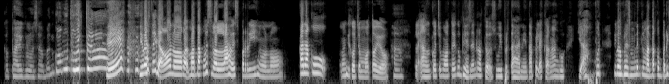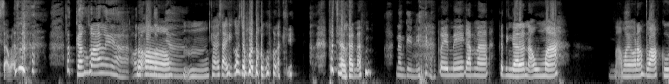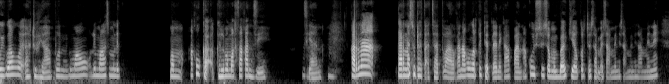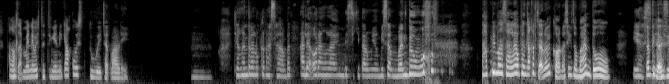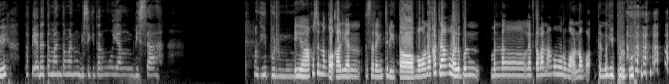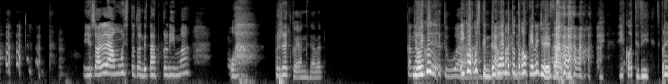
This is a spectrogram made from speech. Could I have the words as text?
Gak baik loh sahabat. Kamu buta. Eh, ya pasti gak ngono, kayak mataku wis lelah, wis perih ngono. Kan aku nganggo kacamata yo. Hah. Lek nganggo kacamata iku biasanya rada suwi bertahan tapi lek gak nganggo, ya ampun, 15 menit mataku perih sahabat. Tegang soalnya ya. Otot-ototnya. Mm-mm. Kayak saiki kacamataku lagi perjalanan Nang kene. Rene karena ketinggalan nak omah. Nak mau orang tuaku iku aku aduh ya ampun, aku mau 15 menit mem- aku gak gelem memaksakan sih. Sian. Hmm. Karena karena sudah tak jadwal, kan aku ngerti deadline kapan. Aku wis iso membagi aku kerja sampai sakmene sakmene sakmene, tanggal sakmene wis dadi ngene iki aku wis duwe jadwale. Hmm. Jangan terlalu keras sahabat. Ada orang lain di sekitarmu yang bisa membantumu. Tapi yang tak kerjaan gak ono sing iso bantu. Iya sih. gak sih? Tapi ada teman-temanmu di sekitarmu yang bisa menghiburmu. Iya, aku seneng kok kalian sering cerita. Pokoknya kadang aku walaupun meneng laptopan aku ngrungokno kok dan menghiburku. Iya soalnya kamu teton di tahap kelima. Wah, berat kok ya sahabat. Kan Ya, iku- kedua. Iku aku wis gendeng wae metu teko kene deh. Sal. eh kok jadi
